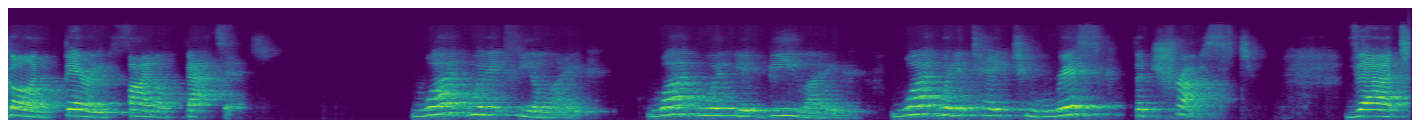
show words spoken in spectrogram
gone, buried, final. That's it. What would it feel like? What would it be like? What would it take to risk the trust that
